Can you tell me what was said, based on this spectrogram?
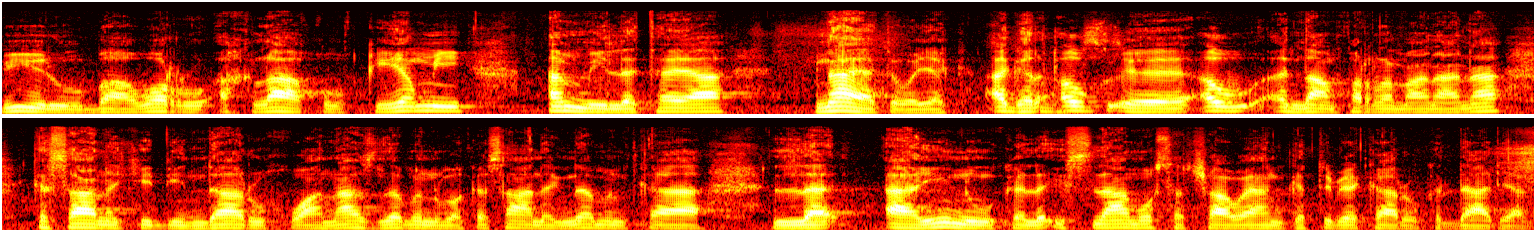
بیر و باوەڕ و ئەخلاق و قیەمی ئەم میللەتەیا نایەتەوە یەک، ئەگەر ئەو ئەو ئەندام پەڕلەمانانە کەسانێکی دیندار و خواناس نەبن و کەسانێک نەبن کە لە ئایین و کە لە ئیسلامەوە سەرچاوەیان گرتبێ کار و کرداریان.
